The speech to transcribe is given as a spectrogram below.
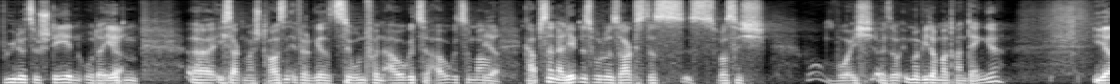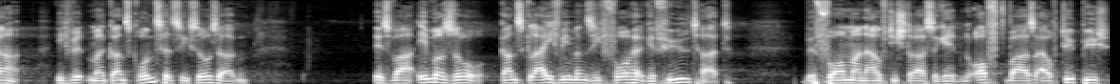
Bühne zu stehen oder Ja. eben, äh, ich sag mal, Straßenevangelisation von Auge zu Auge zu machen. Ja. Gab es ein Erlebnis, wo du sagst, das ist, was ich, wo ich also immer wieder mal dran denke? Ja, ich würde mal ganz grundsätzlich so sagen, es war immer so, ganz gleich wie man sich vorher gefühlt hat, bevor man auf die Straße geht. Und oft war es auch typisch,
